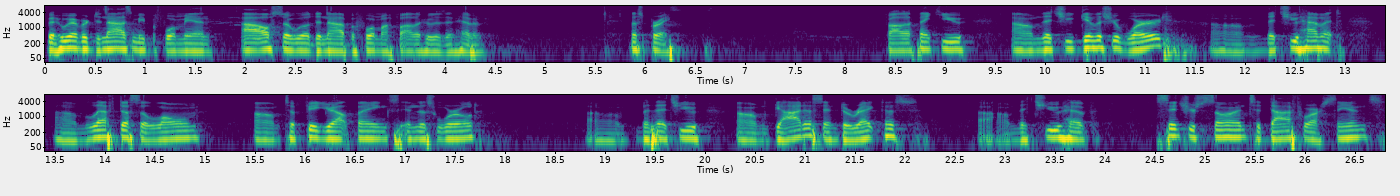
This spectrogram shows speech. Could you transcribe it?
But whoever denies me before men, I also will deny before my Father who is in heaven. Let's pray. Father, thank you um, that you give us your word, um, that you haven't um, left us alone um, to figure out things in this world, um, but that you um, guide us and direct us, that you have sent your Son to die for our sins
